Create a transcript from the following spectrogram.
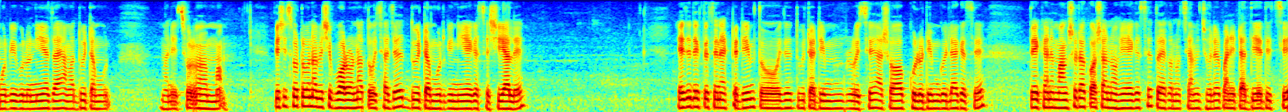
মুরগিগুলো নিয়ে যায়, আমার দুইটা মুর মানে বেশি ছোটো না, বেশি বড় না, তো ওই সাইজে দুইটা মুরগি নিয়ে গেছে শিয়ালে। এই যে দেখতেছেন একটা ডিম, তো ওই যে দুইটা ডিম রয়েছে আর সবগুলো ডিম গইলা গেছে। তো এখানে মাংসটা কষানো হয়ে গেছে, তো এখন হচ্ছে আমি ঝোলের পানিটা দিয়ে দিচ্ছি।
